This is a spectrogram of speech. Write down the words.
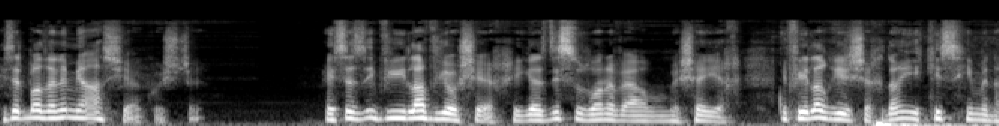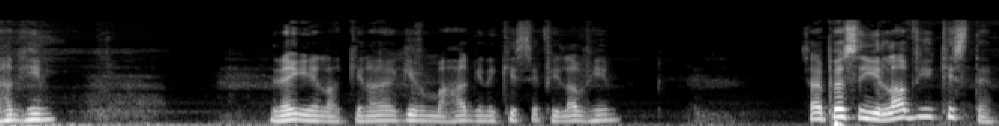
He said, brother, let me ask you a question. He says, if you love your sheikh, he goes, this is one of our mashayikh. If you love your sheikh, don't you kiss him and hug him? Don't you, like, you know, give him a hug and a kiss if you love him? So a person you love, you kiss them.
